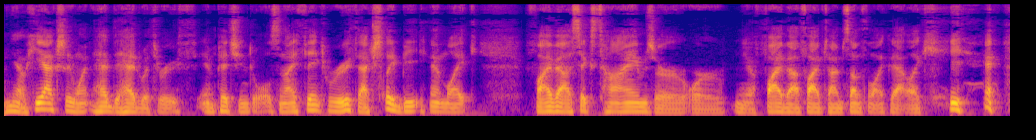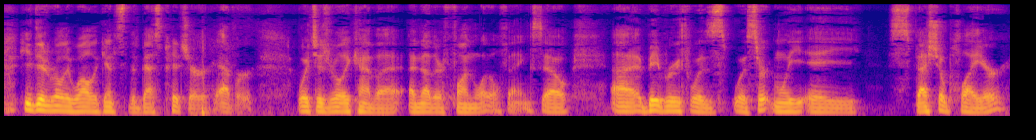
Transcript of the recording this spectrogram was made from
you know he actually went head to head with Ruth in pitching duels, and I think Ruth actually beat him like five out of six times or or you know five out of five times something like that like he he did really well against the best pitcher ever which is really kind of a, another fun little thing so uh, Babe Ruth was was certainly a special player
